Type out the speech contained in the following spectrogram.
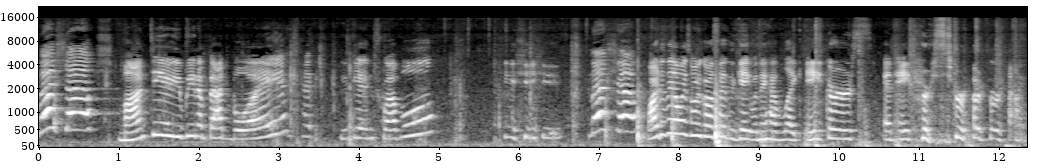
Musho! Monty, are you being a bad boy? You get in trouble? Musho! Why do they always want to go outside the gate when they have like acres and acres to run around?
